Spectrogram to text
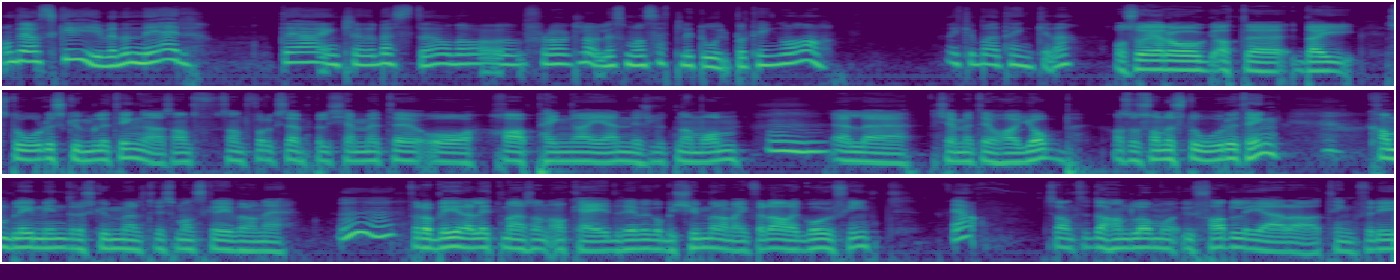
Og det å skrive det ned, det er egentlig det beste. Da, for da klarer du liksom å sette litt ord på ting òg, da. Ikke bare tenke det. Og så er det òg at eh, de store, skumle tinga, sant, sant, for eksempel kommer til å ha penger igjen i slutten av måneden, eller kommer til å ha jobb. Altså sånne store ting kan bli mindre skummelt hvis man skriver det ned. Mm. For da blir det litt mer sånn OK, driver jeg og bekymrer meg for det? Det går jo fint. Ja. Sant? Det handler om å ufarliggjøre ting, fordi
